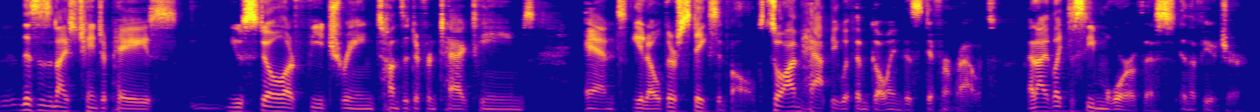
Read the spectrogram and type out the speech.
this is a nice change of pace. You still are featuring tons of different tag teams, and you know there's stakes involved. So I'm happy with them going this different route, and I'd like to see more of this in the future.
